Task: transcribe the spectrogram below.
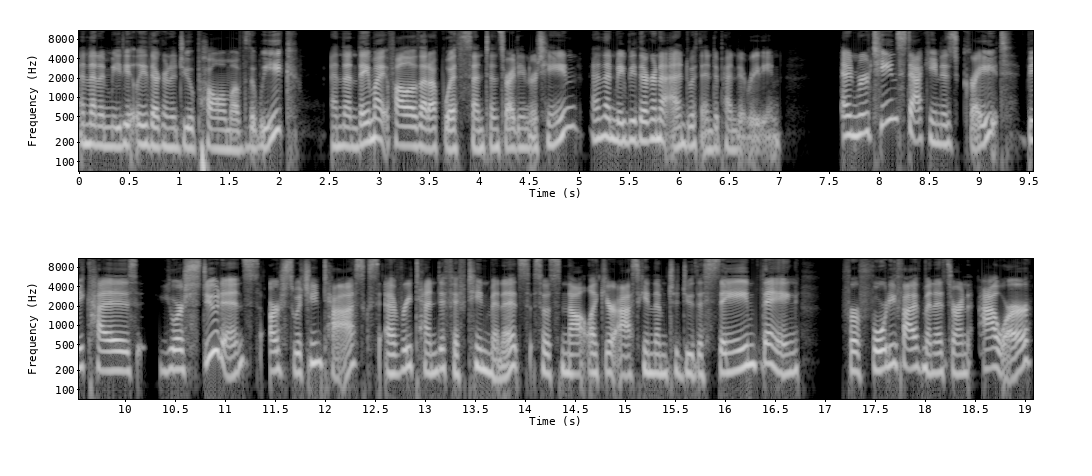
and then immediately they're going to do a poem of the week. And then they might follow that up with sentence writing routine. And then maybe they're going to end with independent reading. And routine stacking is great because your students are switching tasks every 10 to 15 minutes. So it's not like you're asking them to do the same thing for 45 minutes or an hour.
